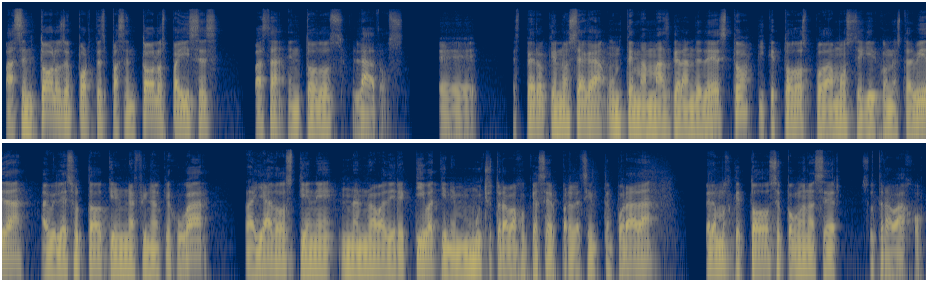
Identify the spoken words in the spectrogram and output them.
Pasa en todos los deportes, pasa en todos los países, pasa en todos lados. Eh, espero que no se haga un tema más grande de esto y que todos podamos seguir con nuestra vida. Avilés Hurtado tiene una final que jugar. Rayados tiene una nueva directiva, tiene mucho trabajo que hacer para la siguiente temporada. Esperemos que todos se pongan a hacer su trabajo.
